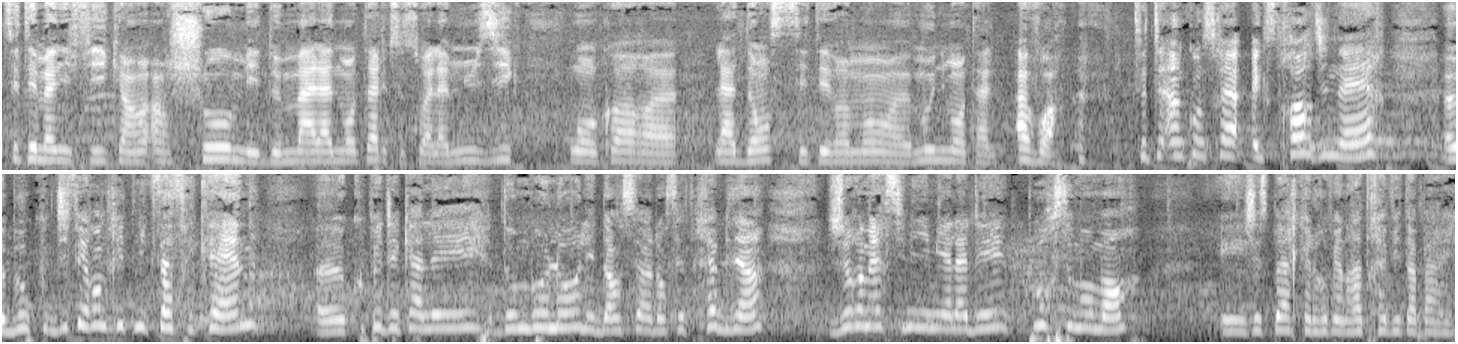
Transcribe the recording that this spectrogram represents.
c'était magnifique, un, show mais de malade mental, que ce soit la musique ou encore la danse, c'était vraiment monumental. À voir. C'était un concert extraordinaire, beaucoup de différentes rythmiques africaines, coupé décalé, dombolo, les danseurs dansaient très bien. Je remercie Mimi Alade pour ce moment et j'espère qu'elle reviendra très vite à Paris.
